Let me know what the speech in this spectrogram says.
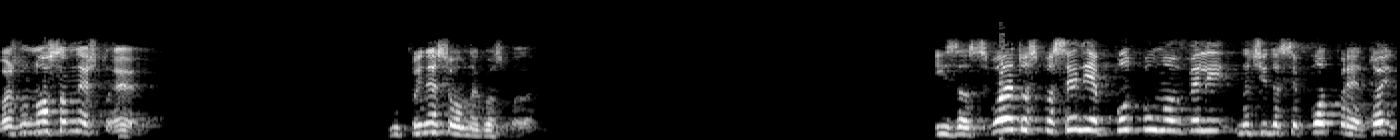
Важно носам нешто, е. Му принесувам на Господа. И за своето спасение потполно вели, значи да се подпре. Тој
